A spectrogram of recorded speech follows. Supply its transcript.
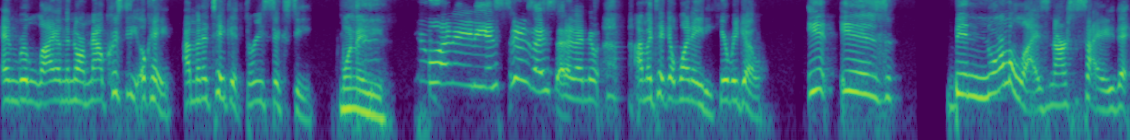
and rely on the norm. Now, Christy, okay, I'm going to take it 360. 180. 180. As soon as I said it, I knew I'm going to take it 180. Here we go. It is been normalized in our society that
